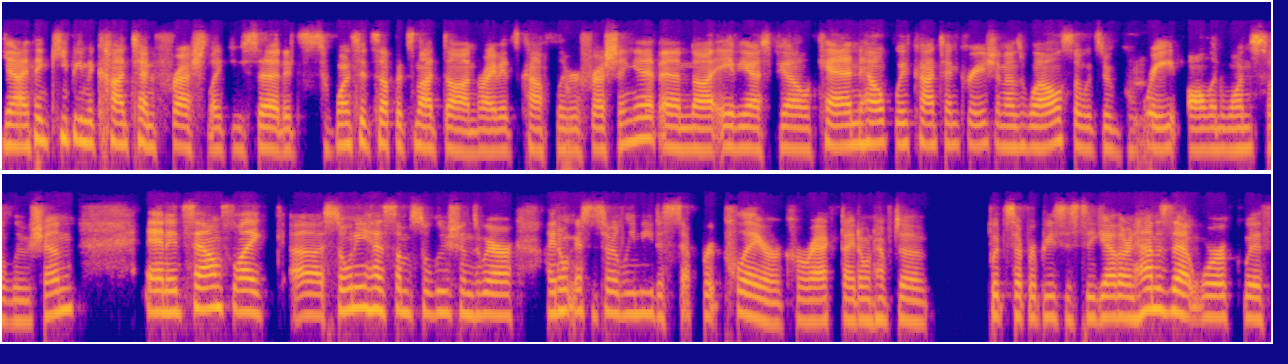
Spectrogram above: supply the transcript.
Yeah, I think keeping the content fresh, like you said, it's once it's up, it's not done, right? It's constantly refreshing it, and uh, AVI-SPL can help with content creation as well. So it's a great all-in-one solution. And it sounds like uh, Sony has some solutions where I don't necessarily need a separate player, correct? I don't have to put separate pieces together. And how does that work with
